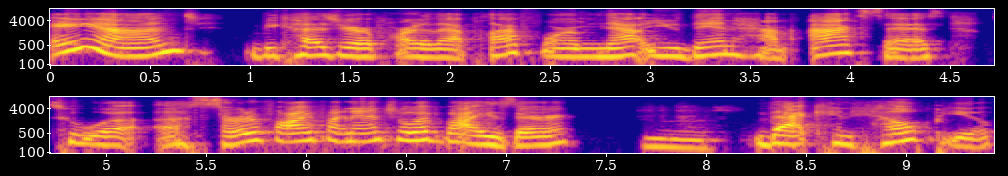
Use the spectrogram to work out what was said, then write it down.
and because you're a part of that platform, now you then have access to a, a certified financial advisor mm. that can help you.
